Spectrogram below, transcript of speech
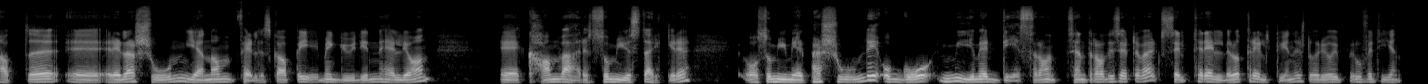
at eh, relasjonen gjennom fellesskapet med Gud i Den hellige ånd eh, kan være så mye sterkere og så mye mer personlig og gå mye mer desentralisert til verk. Selv treller og trellkvinner står jo i profetien.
